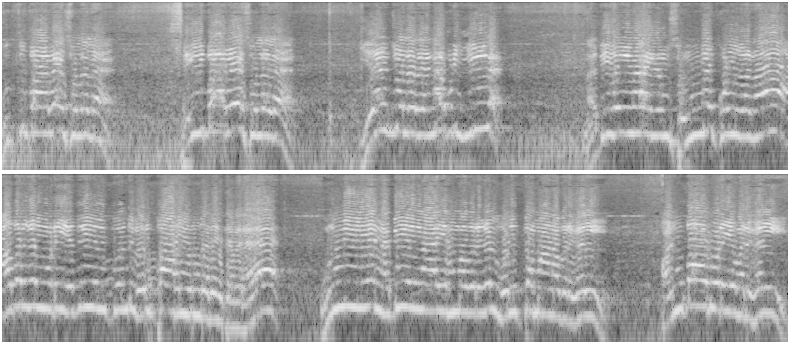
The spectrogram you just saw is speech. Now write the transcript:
உத்துபாவே சொல்லல. செய்பாவே சொல்லல. ஏன் சொல்லலன்னா அப்படி இல்ல. நபிகள் நாயகம் சொன்ன கொள்கைதான் அவர்களுடைய எதிரிகளுக்கு வந்து வெறுப்பாக இருந்ததே தவிர உண்மையிலேயே நபிகள் நாயகம் அவர்கள் ஒழுக்கமானவர்கள் பண்பாடுடையவர்கள்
